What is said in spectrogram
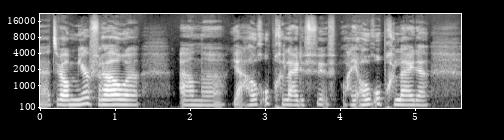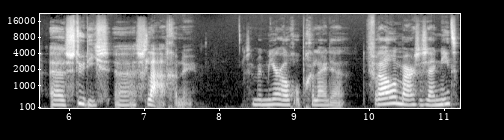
Uh, terwijl meer vrouwen aan uh, ja, hoogopgeleide, hoogopgeleide uh, studies slagen nu. Ze hebben meer hoogopgeleide vrouwen, maar ze zijn niet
